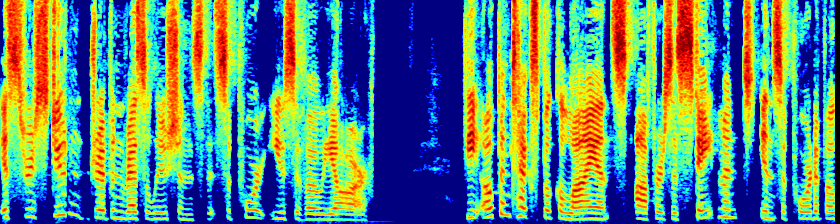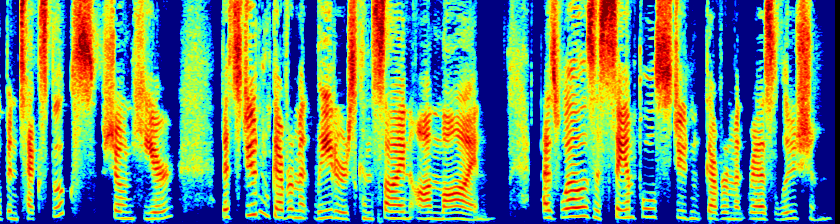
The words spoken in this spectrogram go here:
is through student-driven resolutions that support use of OER. The Open Textbook Alliance offers a statement in support of open textbooks, shown here, that student government leaders can sign online, as well as a sample student government resolution.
